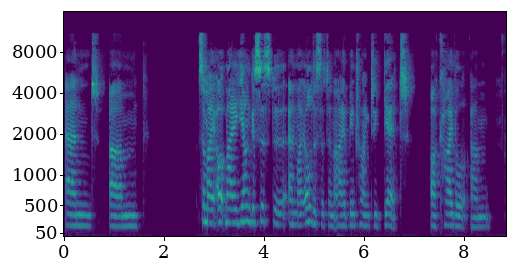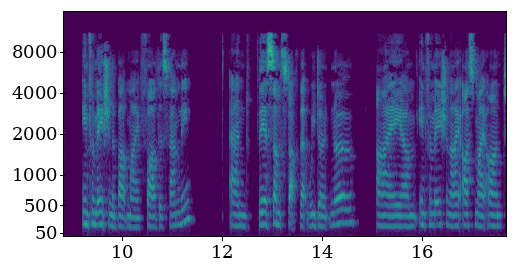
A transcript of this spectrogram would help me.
And, um, so my uh, my younger sister and my older sister and I have been trying to get archival um, information about my father's family, and there's some stuff that we don't know. I um, information I asked my aunt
